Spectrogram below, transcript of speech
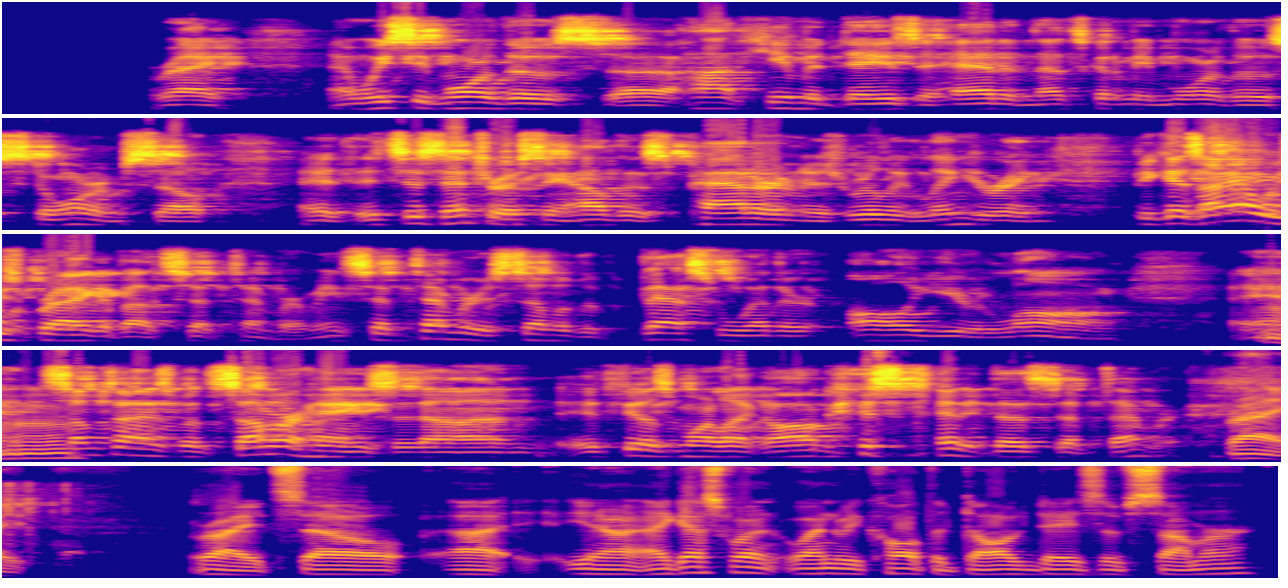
Right. And we see more of those uh, hot, humid days ahead, and that's going to be more of those storms. So it, it's just interesting how this pattern is really lingering because I always brag about September. I mean, September is some of the best weather all year long. And mm-hmm. sometimes when summer hangs on, it feels more like August than it does September. Right. Right. So, uh, you know, I guess when, when we call it the dog days of summer.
